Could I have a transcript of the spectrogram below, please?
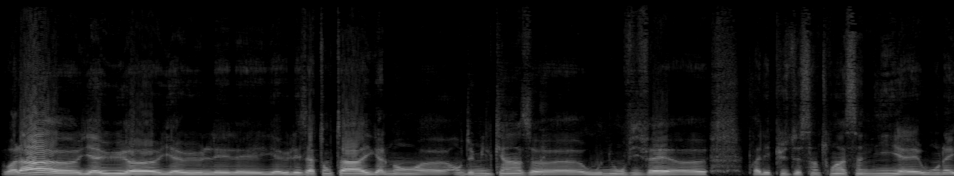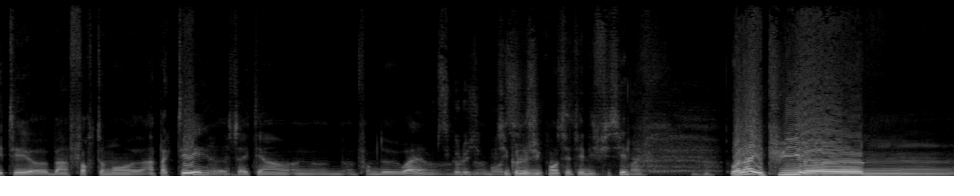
Voilà, euh, il y a eu, euh, il y a eu les, les- il y a eu les attentats également euh, en 2015 euh, où nous on vivait euh, près des puces de Saint-Ouen à Saint-Denis et où on a été ben, fortement euh, impacté. Mhm. Ça a été un, un- une forme de, ouais, Psychologiquement psychologiquement c'était difficile. Ouais. Voilà, et puis, euh,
